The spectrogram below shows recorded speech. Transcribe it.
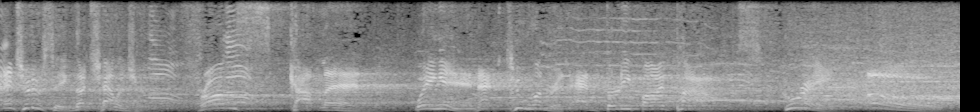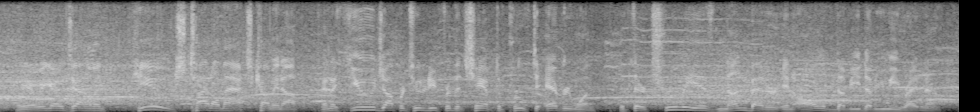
And introducing the challenger from Scotland, weighing in at 235 pounds, Gray O. Here we go, gentlemen. Huge title match coming up. And a huge opportunity for the champ to prove to everyone that there truly is none better in all of WWE right now.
